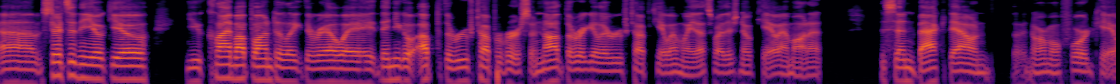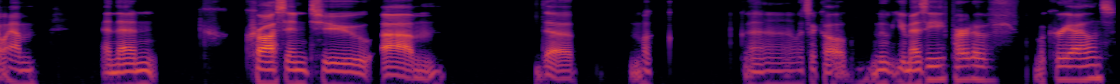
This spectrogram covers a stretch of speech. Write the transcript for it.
um, starts in Neokyo. You climb up onto like the railway, then you go up the rooftop reverse, so not the regular rooftop KOM way. That's why there's no KOM on it. Descend back down the normal Ford KOM, and then cross into um the uh, what's it called? Umezi part of Makuri Islands.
